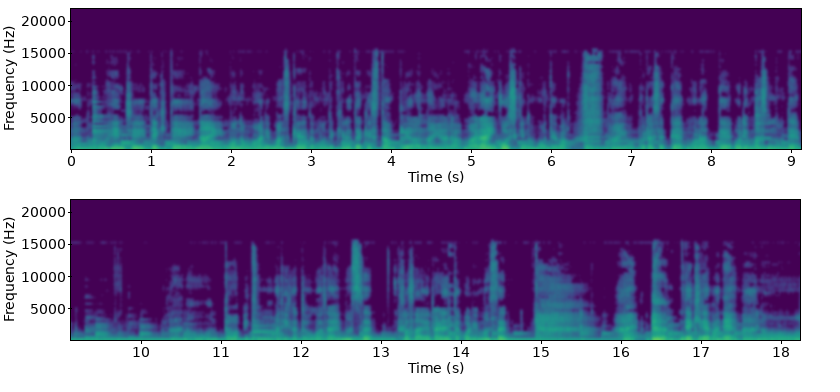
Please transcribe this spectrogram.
あのお返事できていないものもありますけれどもできるだけスタンプやらなんやら、まあ、LINE 公式の方では、はい、送らせてもらっておりますのでといつもありがとうございます支えられておりますできればねあの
